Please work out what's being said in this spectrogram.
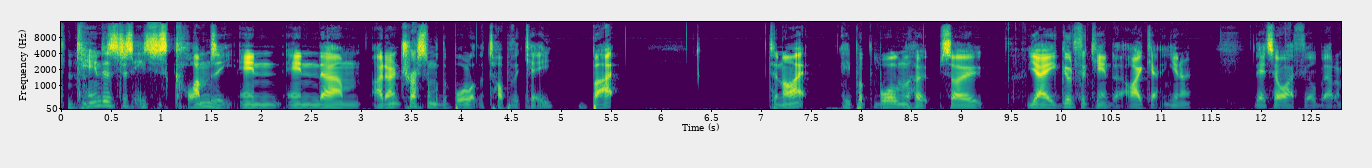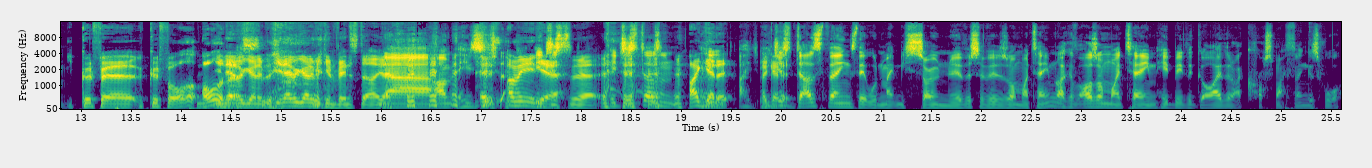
Canda's just he's just clumsy and and um, I don't trust him with the ball at the top of the key. But tonight he put the ball in the hoop, so yay, good for Kenda. I can you know, that's how I feel about him. Good for good for all, all you're of never us. gonna, be, you're never gonna be convinced, are you? Nah, um, he's just. I mean, he yeah. just, Yeah. he just doesn't. I get he- it. I he get just it. does things that would make me so nervous if he was on my team. Like if I was on my team, he'd be the guy that I cross my fingers for.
